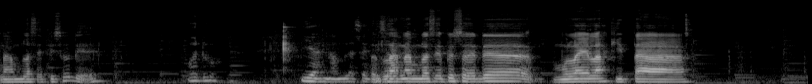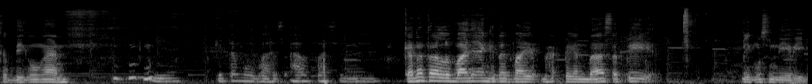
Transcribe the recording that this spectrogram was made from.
16 episode ya. Waduh. Iya 16 episode. Setelah 16 episode mulailah kita kebingungan Iya. Kita mau bahas apa sih? karena terlalu banyak yang kita pengen bahas tapi bingung sendiri.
